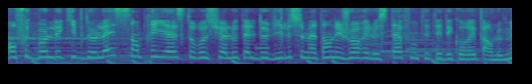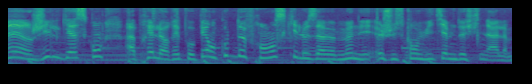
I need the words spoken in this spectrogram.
En football, l'équipe de l'Est Saint-Priest reçue à l'hôtel de ville. Ce matin, les joueurs et le staff ont été décorés par le maire Gilles Gascon après leur épopée en Coupe de France qui les a menés jusqu'en huitième de finale.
